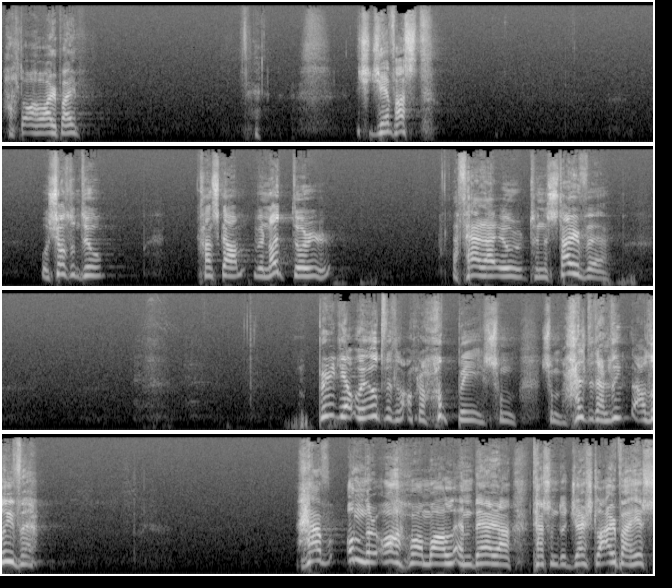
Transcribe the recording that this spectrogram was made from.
Halt av arbeid. Ikke djevast. Og selv om du kanskje vi nøytter å fære ur tunne starve. Byrja å utvikle noen hobby som, som helder deg av livet. Hav under åhåmal enn bæra det som du gjør til arbeids.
